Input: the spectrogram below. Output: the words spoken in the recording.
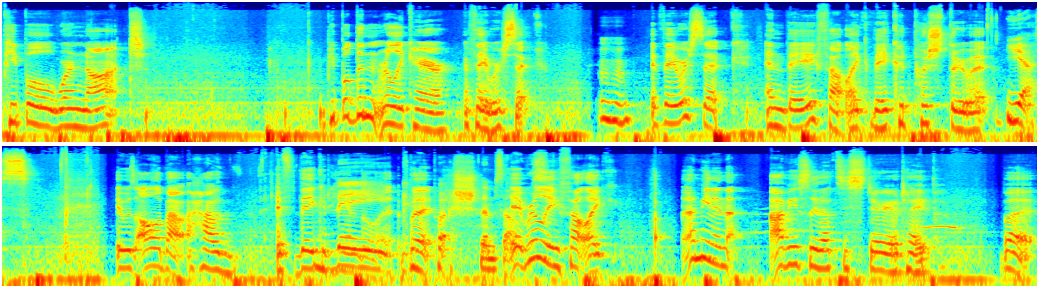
people were not people didn't really care if they were sick. Mm-hmm. If they were sick and they felt like they could push through it, Yes. it was all about how if they could handle it. But push themselves. it really felt like, I mean, and obviously that's a stereotype, but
